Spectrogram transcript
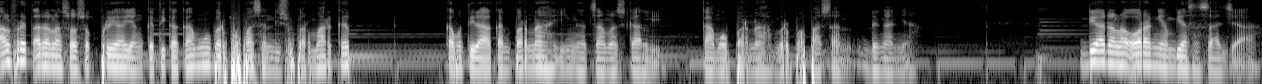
Alfred adalah sosok pria yang ketika kamu berpapasan di supermarket, kamu tidak akan pernah ingat sama sekali kamu pernah berpapasan dengannya. Dia adalah orang yang biasa saja,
